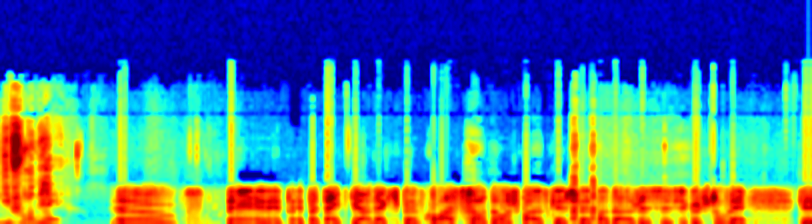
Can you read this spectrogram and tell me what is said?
Guy Fournier? Euh, ben, euh, peut-être qu'il y en a qui peuvent croire ça. Donc, je pense que je fais pas d'agisme. C'est que je trouvais que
